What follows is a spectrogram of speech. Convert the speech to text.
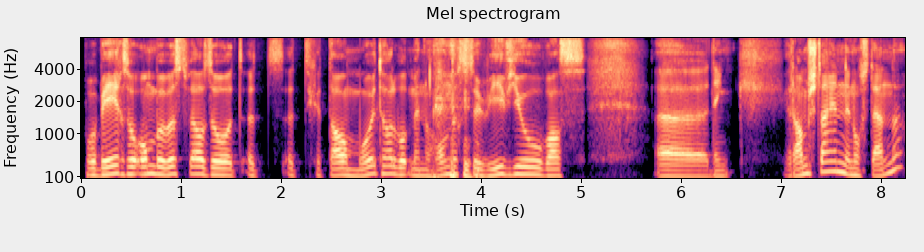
probeer zo onbewust wel zo het, het, het getal mooi te houden. Want mijn honderdste review was, eh denk Ramstein in Oostende.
